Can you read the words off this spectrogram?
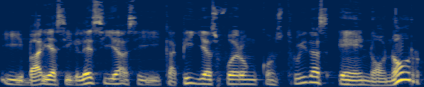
y varias iglesias y capillas fueron construidas en honor,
